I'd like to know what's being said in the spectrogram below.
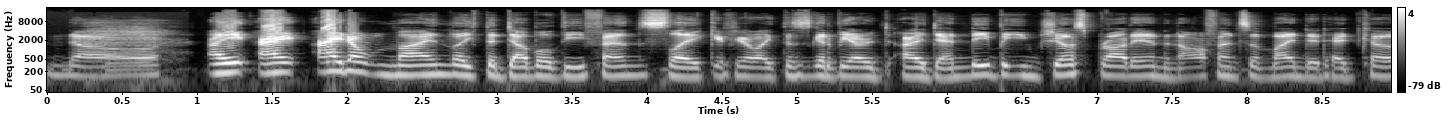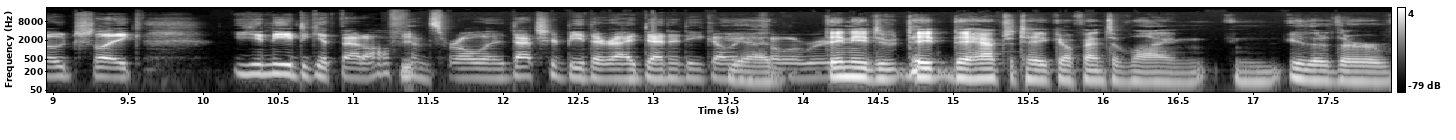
no. I, I I don't mind like the double defense, like if you're like this is gonna be our, our identity, but you just brought in an offensive minded head coach, like you need to get that offense rolling. That should be their identity going yeah, forward. They need to they they have to take offensive line in either their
